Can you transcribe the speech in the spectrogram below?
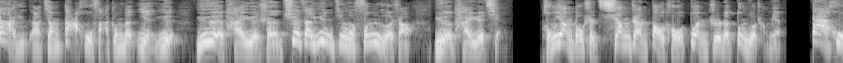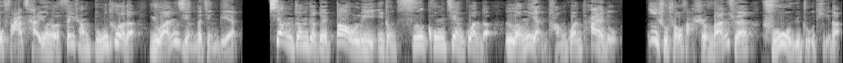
大禹啊，将大护法中的隐喻越拍越深，却在运镜的风格上越拍越浅。同样都是枪战爆头断肢的动作场面，大护法采用了非常独特的远景的景别，象征着对暴力一种司空见惯的冷眼旁观态度。艺术手法是完全服务于主题的。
